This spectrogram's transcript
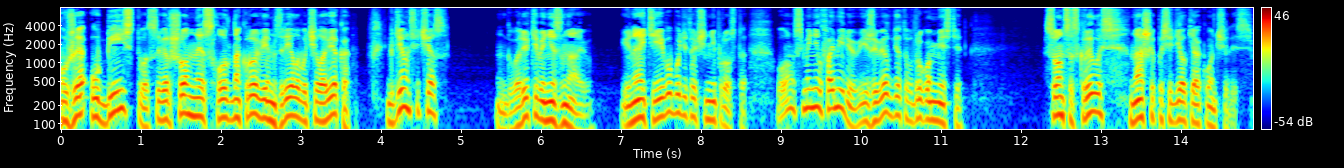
уже убийство, совершенное с хладнокровием зрелого человека. Где он сейчас? Говорю тебе, не знаю. И найти его будет очень непросто. Он сменил фамилию и живет где-то в другом месте. Солнце скрылось, наши посиделки окончились.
